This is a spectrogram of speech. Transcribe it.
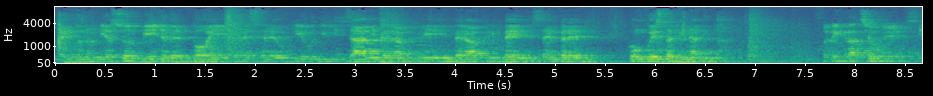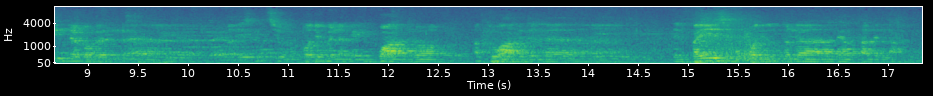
vengono riassorbite per poi essere utilizzati per altri, per altri beni sempre con questa finalità. Ringrazio il Sindaco per eh, la descrizione un po' di quello che è il quadro attuale del, del Paese, un po' di tutta la realtà dell'anno.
